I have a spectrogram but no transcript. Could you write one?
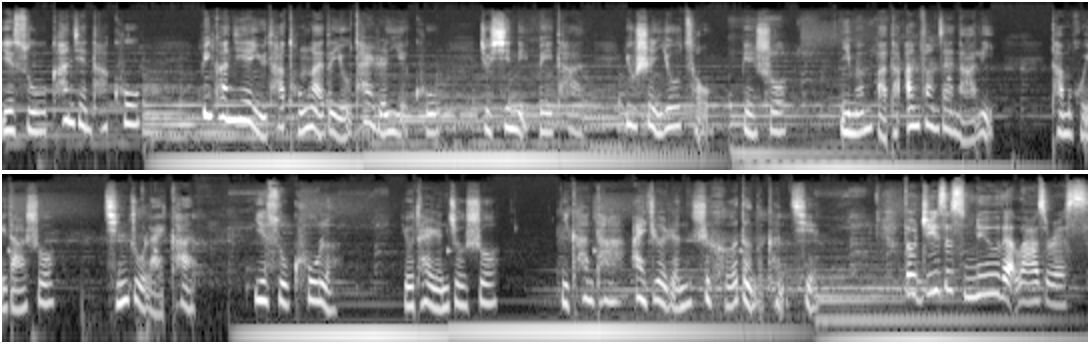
耶稣看见他哭，并看见与他同来的犹太人也哭，就心里悲叹，又甚忧愁，便说：“你们把他安放在哪里？”他们回答说：“请主来看。”耶稣哭了。犹太人就说：“你看他爱这人是何等的恳切。” Though Jesus knew that Lazarus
